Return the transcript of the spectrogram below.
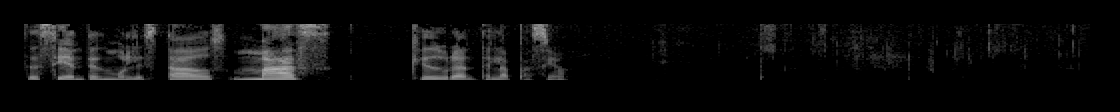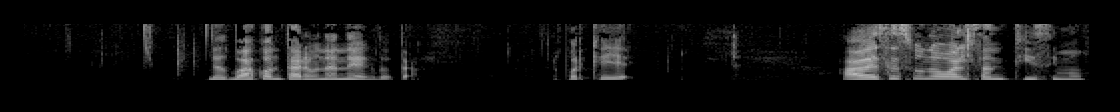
se sienten molestados más que durante la pasión. Les voy a contar una anécdota, porque a veces uno va al Santísimo.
